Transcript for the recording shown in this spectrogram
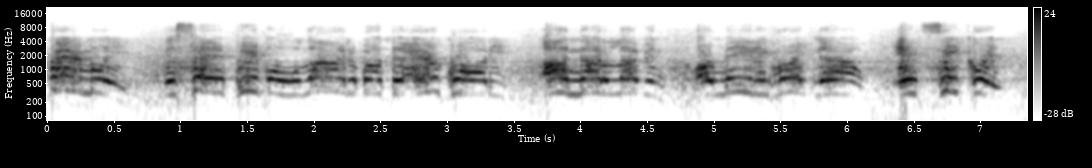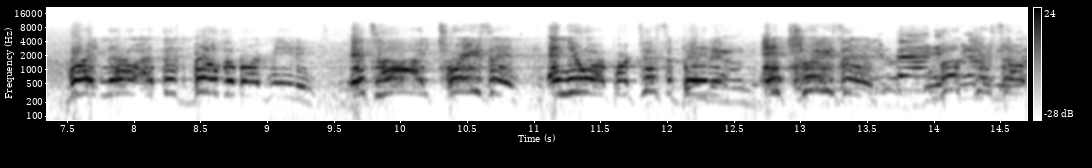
family. The same people who lied about the air quality on 9/11 are meeting right now in secret. Right now at this Bilderberg meeting. It's high treason, and you are participating in treason. Look yourself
